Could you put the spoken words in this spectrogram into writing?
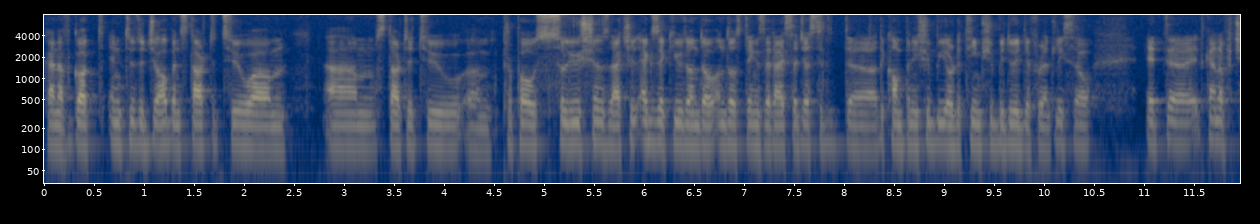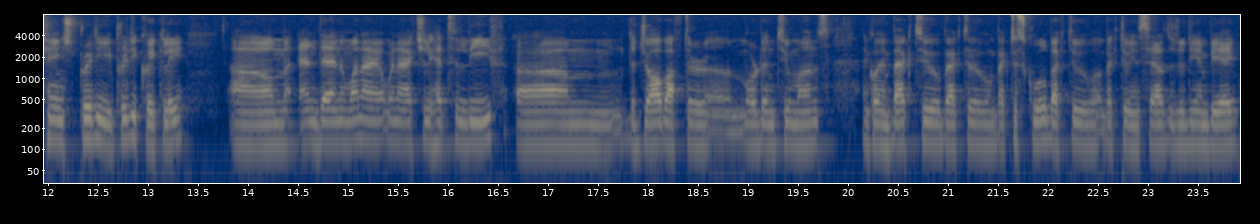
kind of got into the job and started to um, um, started to um, propose solutions and actually execute on those on those things that I suggested the, the company should be or the team should be doing differently. So it uh, it kind of changed pretty pretty quickly. Um, and then when I when I actually had to leave um, the job after uh, more than two months and going back to back to back to school back to back to INSEAD to do the MBA,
